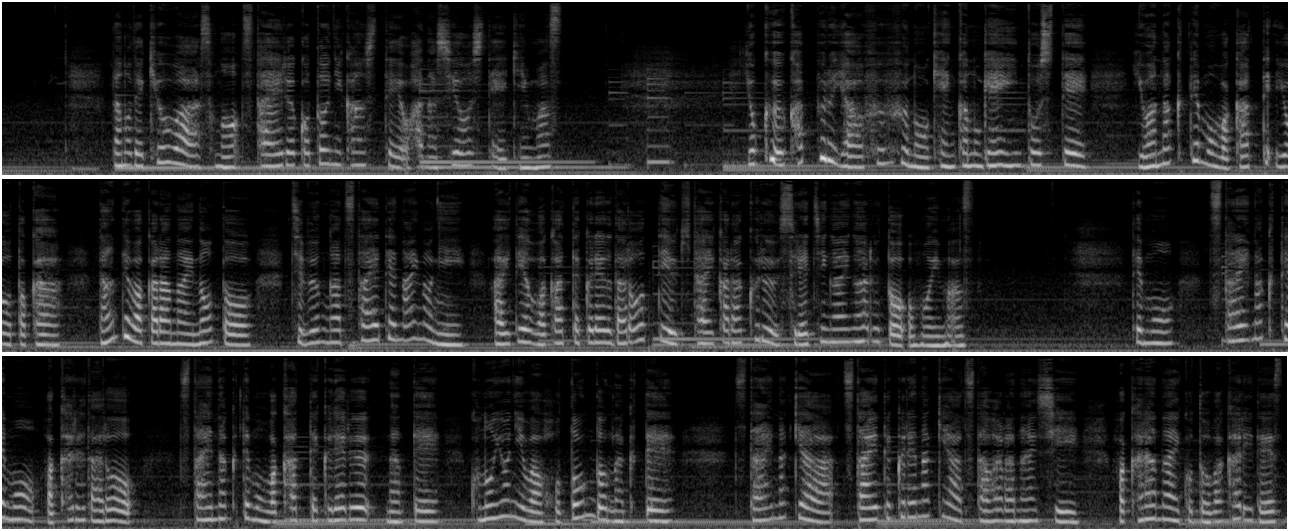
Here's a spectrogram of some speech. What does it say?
なので今日はその伝えることに関してお話をしていきます。よくカップルや夫婦の喧嘩の原因として言わなくても分かってよとかなんで分からないのと自分が伝えてないのに相手を分かってくれるだろうっていう期待から来るすれ違いがあると思います。でも伝えなくても分かるだろう伝えなくても分かってくれるなんてこの世にはほとんどなくて伝えなきゃ伝えてくれなきゃ伝わらないしわからないことばかりです。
